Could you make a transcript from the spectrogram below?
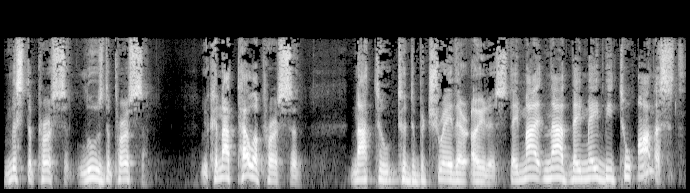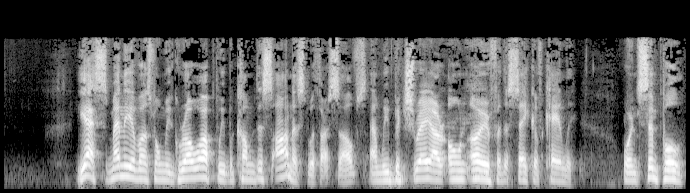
miss the person, lose the person. You cannot tell a person not to, to, to betray their itis. They might not, they may be too honest. Yes, many of us, when we grow up, we become dishonest with ourselves and we betray our own oil for the sake of Keli. Or in simple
